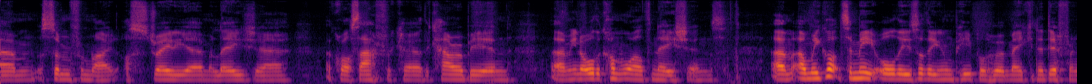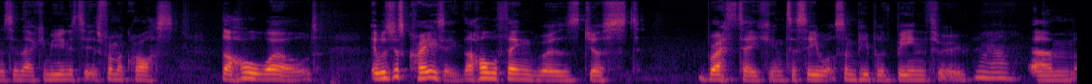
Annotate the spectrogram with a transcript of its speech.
um, some from like Australia, Malaysia, across Africa, the Caribbean, um, you know, all the Commonwealth nations. Um, and we got to meet all these other young people who are making a difference in their communities from across the whole world. It was just crazy. The whole thing was just breathtaking to see what some people have been through Wow. um,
